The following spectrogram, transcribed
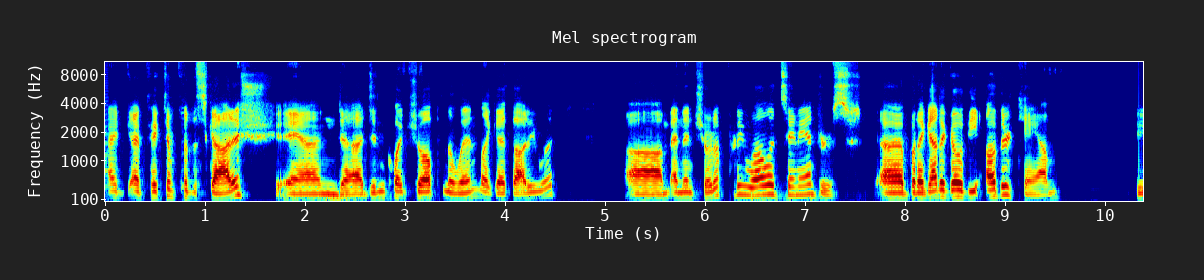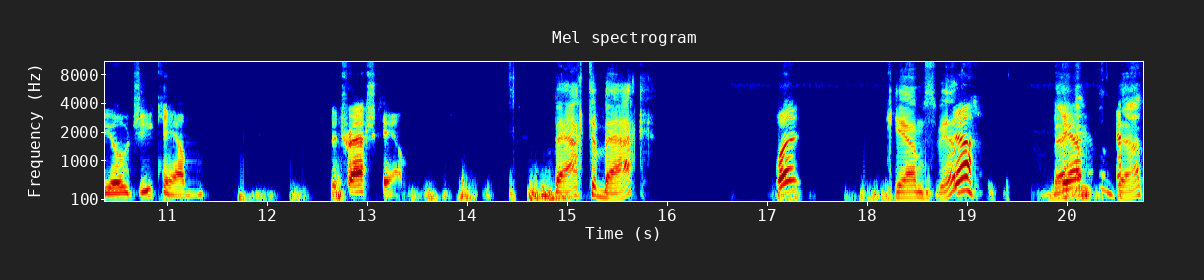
I I picked him for the Scottish and uh, didn't quite show up in the win like I thought he would. Um, and then showed up pretty well at St. Andrews. Uh, but I got to go the other Cam, the OG Cam, the trash Cam. Back to back, What? Cam Smith. Yeah, Back Cam- to back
